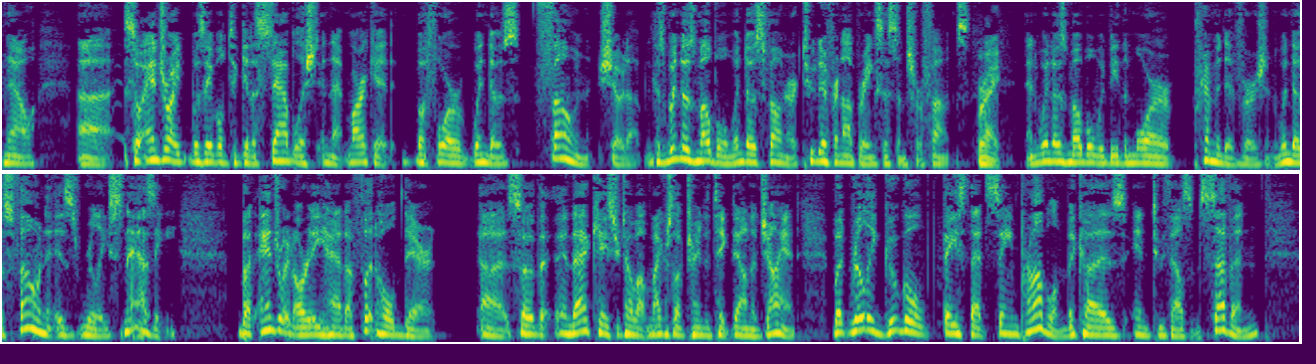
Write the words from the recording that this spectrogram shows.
Now, uh, so Android was able to get established in that market before Windows Phone showed up because Windows Mobile and Windows Phone are two different operating systems for phones. Right. And Windows Mobile would be the more primitive version. Windows Phone is really snazzy, but Android already had a foothold there. Uh, so the, in that case, you're talking about Microsoft trying to take down a giant, but really Google faced that same problem because in 2007,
